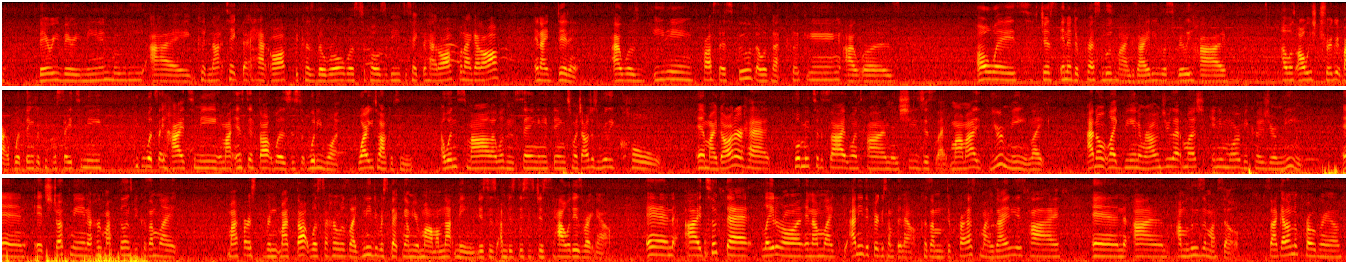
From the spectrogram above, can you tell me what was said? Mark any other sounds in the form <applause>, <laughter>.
very, very mean and moody. I could not take that hat off because the role was supposed to be to take the hat off when I got off, and I didn't. I was eating processed foods, I was not cooking, I was always just in a depressed mood. My anxiety was really high. I was always triggered by what things that people say to me. People would say hi to me, and my instant thought was just, what do you want? Why are you talking to me? I wouldn't smile. I wasn't saying anything too much. I was just really cold. And my daughter had pulled me to the side one time and she's just like, Mom, I, you're mean. Like, I don't like being around you that much anymore because you're mean. And it struck me and it hurt my feelings because I'm like, my first, my thought was to her was like, you need to respect me. I'm your mom. I'm not mean. This is, I'm just, this is just how it is right now. And I took that later on and I'm like, I need to figure something out because I'm depressed. My anxiety is high and I'm, I'm losing myself. So I got on the program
